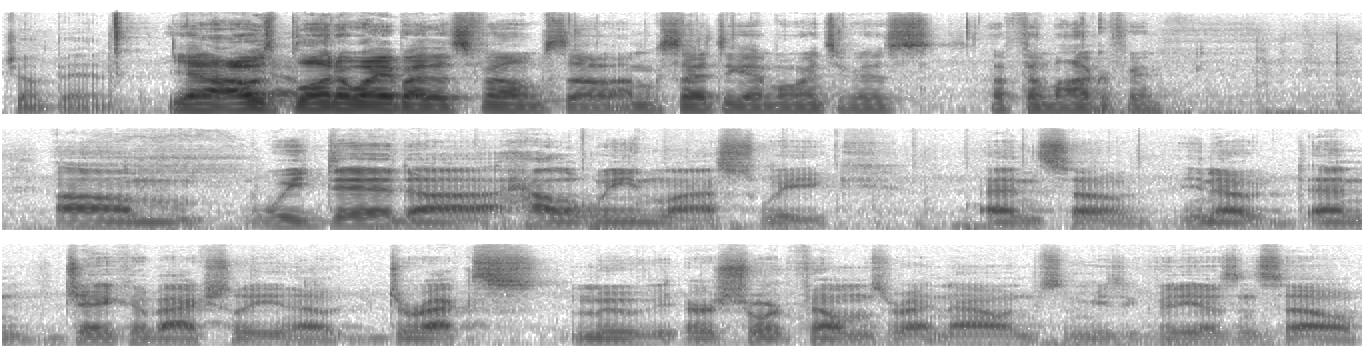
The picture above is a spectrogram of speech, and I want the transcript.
jump in. Yeah, I was Yeah. blown away by this film, so I'm excited to get more into his uh, filmography. Um, we did uh, Halloween last week, and so you know, and Jacob actually you know directs movie or short films right now and some music videos, and so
